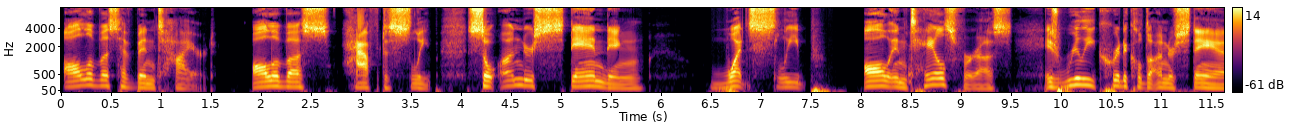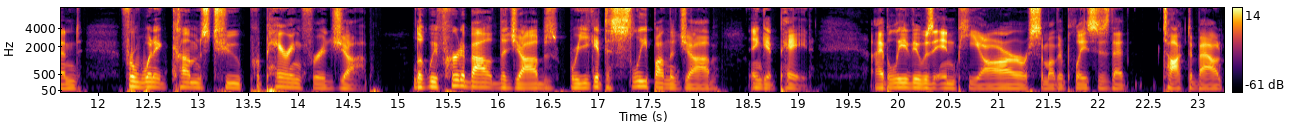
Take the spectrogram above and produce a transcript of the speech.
all of us have been tired. All of us have to sleep. So understanding what sleep all entails for us is really critical to understand for when it comes to preparing for a job. Look, we've heard about the jobs where you get to sleep on the job and get paid. I believe it was NPR or some other places that talked about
